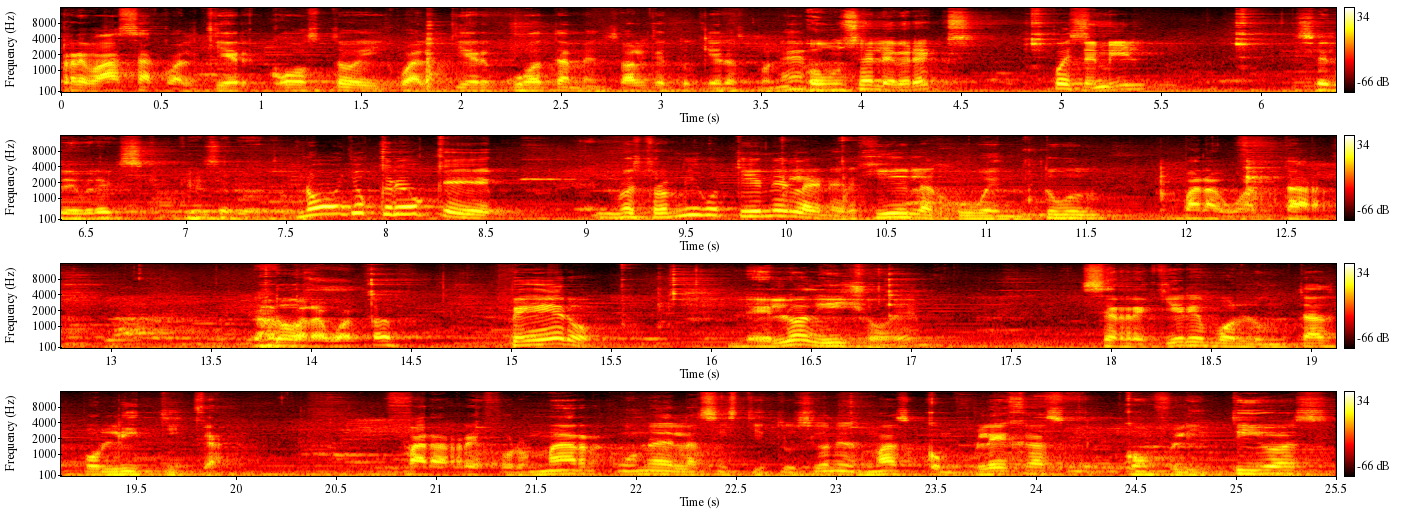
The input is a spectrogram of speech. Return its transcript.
rebasa cualquier costo y cualquier cuota mensual que tú quieras poner. O un Celebrex pues de mil. Celebrex. ¿Qué es No, yo creo que nuestro amigo tiene la energía y la juventud para aguantar. Ah, para aguantar. Pero, él lo ha dicho, ¿eh? se requiere voluntad política para reformar una de las instituciones más complejas, conflictivas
